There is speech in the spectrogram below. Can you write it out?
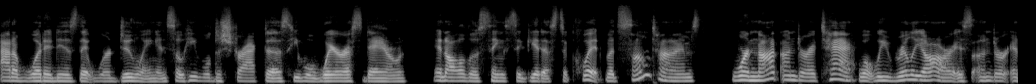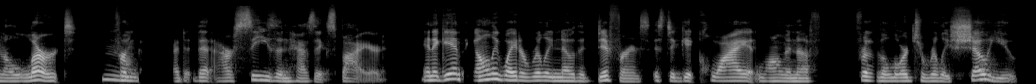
out of what it is that we're doing. And so he will distract us, he will wear us down, and all of those things to get us to quit. But sometimes we're not under attack. What we really are is under an alert mm. from God that our season has expired. And again, the only way to really know the difference is to get quiet long enough for the Lord to really show you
